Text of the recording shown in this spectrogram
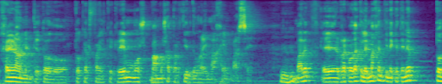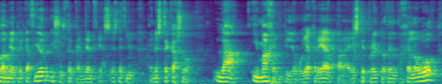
generalmente todo Dockerfile que creemos vamos a partir de una imagen base. ¿Vale? Recordad que la imagen tiene que tener toda mi aplicación y sus dependencias. Es decir, en este caso, la imagen que yo voy a crear para este proyecto del Hello World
